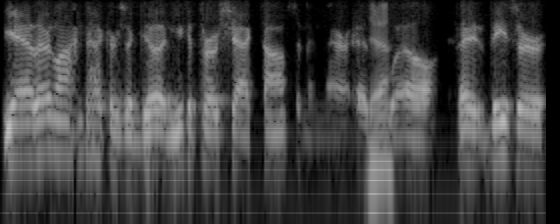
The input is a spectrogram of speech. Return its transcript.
Yeah, their linebackers are good. and You could throw Shaq Thompson in there as yeah. well. They, these are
